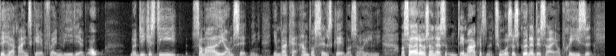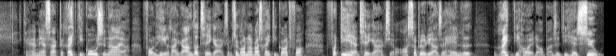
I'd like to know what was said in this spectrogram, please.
det her regnskab for Nvidia. Åh, oh, når de kan stige så meget i omsætning, jamen hvad kan andre selskaber så egentlig? Og så er det jo sådan, at det er markedets natur, så skynder det sig at prise kan han have sagt, rigtig gode scenarier for en hel række andre tech-aktier. Men så går det nok også rigtig godt for, for de her tech-aktier, og så blev de altså handlet rigtig højt op. Altså de her syv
